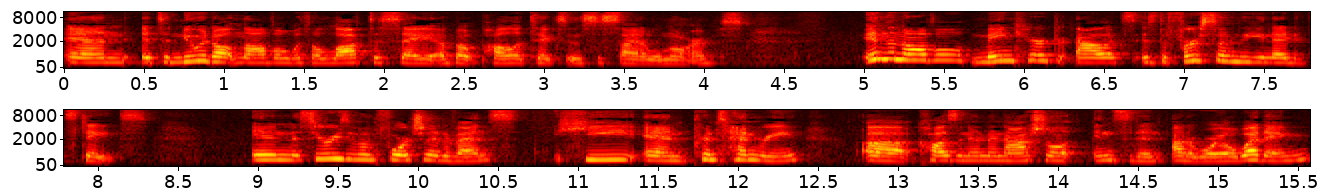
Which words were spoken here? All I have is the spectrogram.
and it's a new adult novel with a lot to say about politics and societal norms. In the novel, main character Alex is the first son of the United States. In a series of unfortunate events, he and Prince Henry uh, cause an international incident at a royal wedding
